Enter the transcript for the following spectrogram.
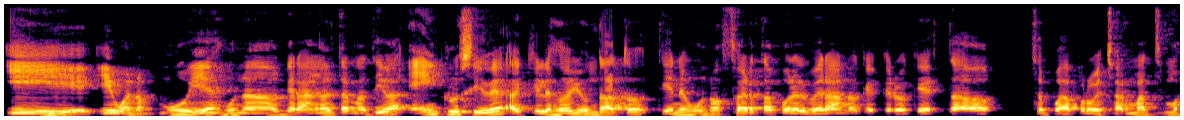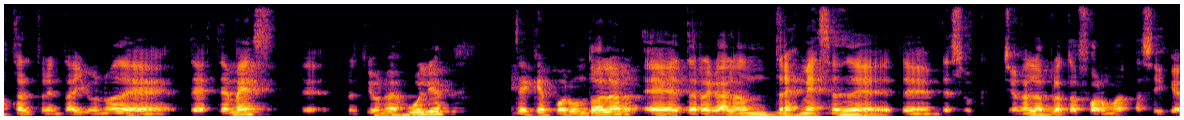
Y, y, bueno, Movie es una gran alternativa e inclusive, aquí les doy un dato, tienen una oferta por el verano que creo que está, se puede aprovechar máximo hasta el 31 de, de este mes, el 31 de julio, de que por un dólar eh, te regalan tres meses de, de, de suscripción a la plataforma, así que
